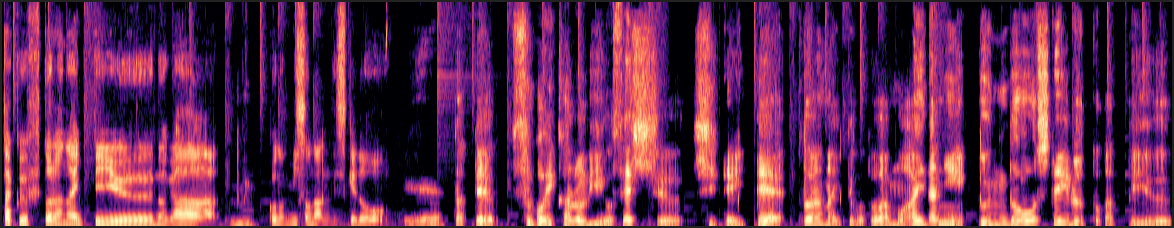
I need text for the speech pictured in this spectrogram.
全く太らないっていうのがうん。この味噌なんですけど、えーだって、すごいカロリーを摂取していて、太らないってことは、もう間に運動をしているとかっていう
